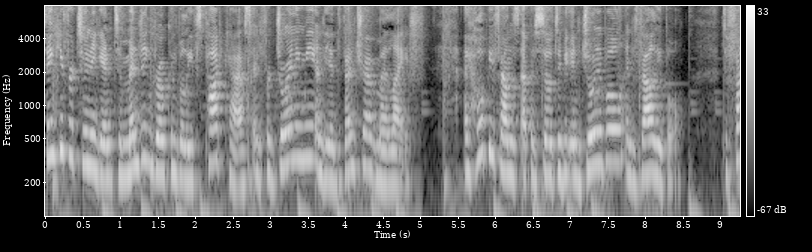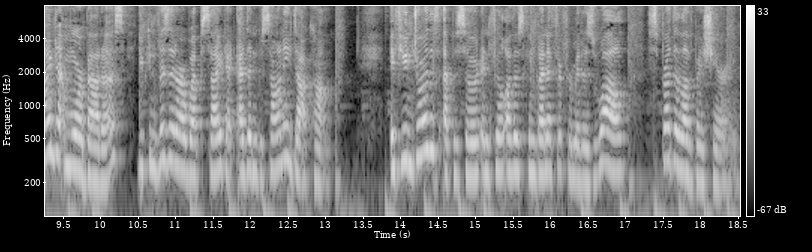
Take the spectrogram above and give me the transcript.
Thank you for tuning in to Mending Broken Beliefs podcast and for joining me on the adventure of my life. I hope you found this episode to be enjoyable and valuable. To find out more about us, you can visit our website at edenbusani.com. If you enjoy this episode and feel others can benefit from it as well, spread the love by sharing.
